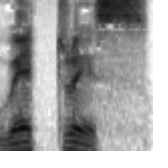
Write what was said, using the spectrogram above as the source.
waitress.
